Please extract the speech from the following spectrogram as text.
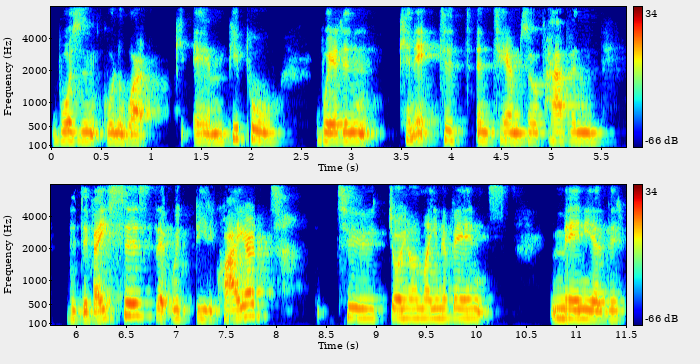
wasn't going to work. Um, people weren't connected in terms of having the devices that would be required to join online events. Many of the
